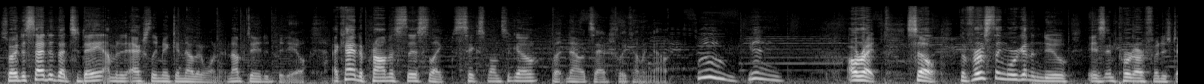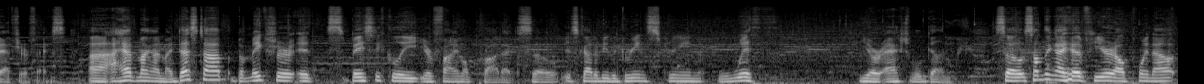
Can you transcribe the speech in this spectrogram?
So I decided that today I'm going to actually make another one, an updated video. I kind of promised this like six months ago, but now it's actually coming out. Woo! Yay! Alright, so the first thing we're going to do is import our footage to After Effects. Uh, I have mine on my desktop, but make sure it's basically your final product. So it's got to be the green screen with your actual gun. So something I have here, I'll point out,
